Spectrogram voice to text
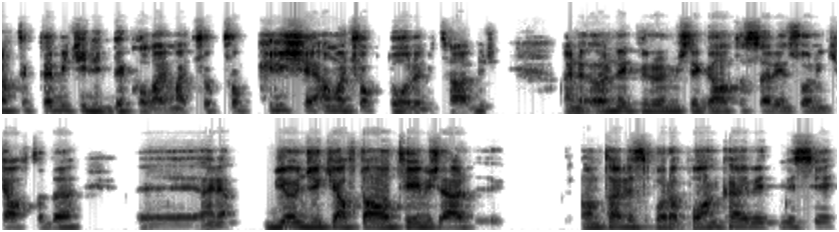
Artık tabii ki ligde kolay maç çok. Çok klişe ama çok doğru bir tabir. Hani örnek veriyorum işte Galatasaray'ın son iki haftada e, hani bir önceki hafta 6 yemiş er, Antalya Spor'a puan kaybetmesi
